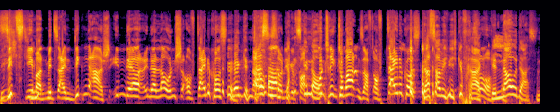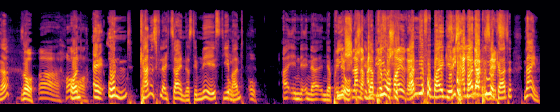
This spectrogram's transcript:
Sitzt jemand mit seinem dicken Arsch in der, in der Lounge auf deine Kosten? Genau. Das ist doch die Gefahr. genau. Und trinkt Tomatensaft auf deine Kosten. Das habe ich mich gefragt. So. Genau das, ne? So. Ah, Und, ey, und kann es vielleicht sein, dass demnächst jemand oh. äh, in, in, der, in der In der Prio, Schlange in der an dir Prio- vorbeirennt, an mir vorbeigeht, sich mit an meiner. Prio-Karte. Nein.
